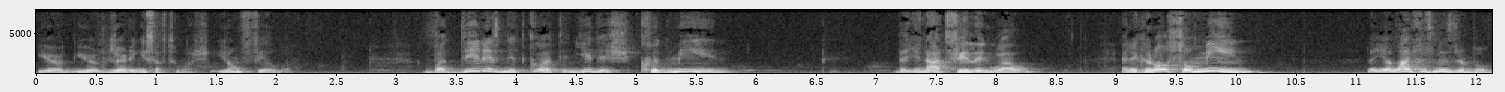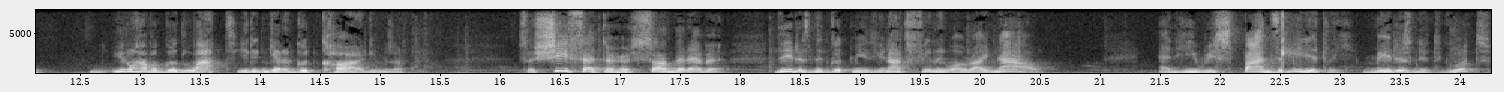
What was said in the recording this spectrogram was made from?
you're, you're exerting yourself too much. You don't feel well. But dir is nit gut in Yiddish could mean that you're not feeling well. And it could also mean that your life is miserable. You don't have a good lot. You didn't get a good card. So she said to her son, that Rebbe, Dir is nit gut means you're not feeling well right now. And he responds immediately, Mir is nit gut,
